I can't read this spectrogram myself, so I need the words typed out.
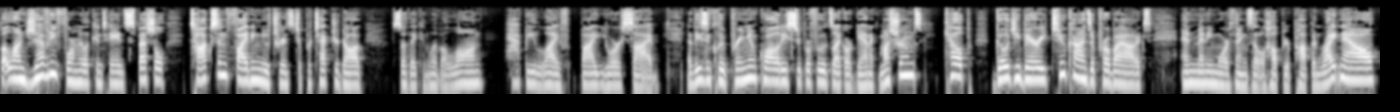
But longevity formula contains special toxin fighting nutrients to protect your dog so they can live a long, happy life by your side. Now, these include premium quality superfoods like organic mushrooms, kelp, goji berry, two kinds of probiotics, and many more things that'll help your pup. And right now,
